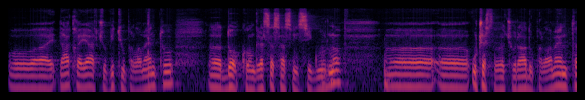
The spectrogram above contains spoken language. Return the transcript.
Ovaj, dakle, ja ću biti u parlamentu eh, do kongresa, sasvim sigurno. Eh, eh, uh, učestvovat ću u radu parlamenta.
